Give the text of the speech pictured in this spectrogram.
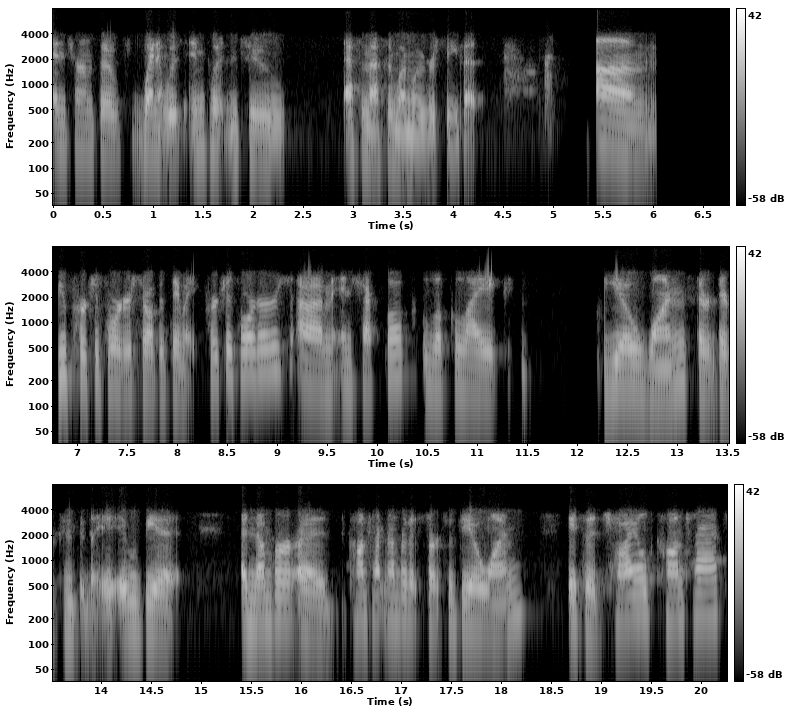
in terms of when it was input into FMS and when we receive it. Um, do purchase orders show up the same way? Purchase orders um, in checkbook look like DO1s. They're, they're, con- it would be a, a number, a contract number that starts with DO1. It's a child contract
